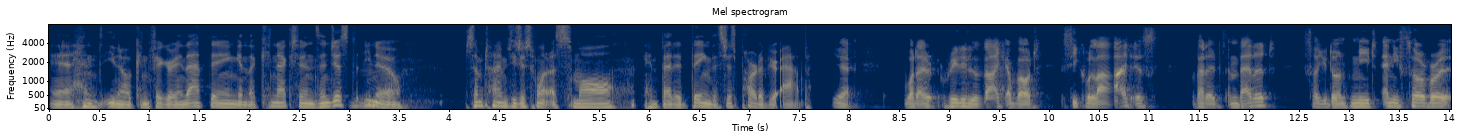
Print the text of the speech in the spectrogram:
and, you know, configuring that thing and the connections and just, mm-hmm. you know, sometimes you just want a small embedded thing that's just part of your app. Yeah. What I really like about SQLite is that it's embedded, so you don't need any server,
